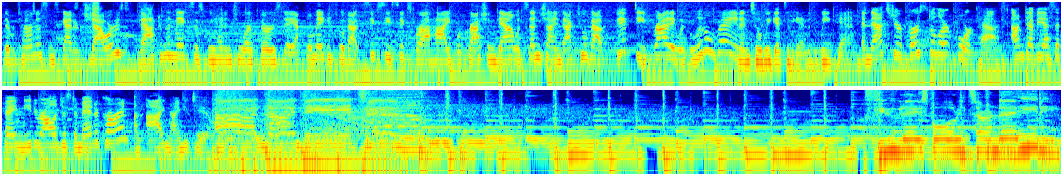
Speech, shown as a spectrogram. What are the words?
The return of some scattered showers back in the mix as we head into our Thursday. We'll make it to about 66 for a high. We're crashing down with sunshine back to about 50 Friday with little rain until we get to the end of the weekend. And that's your first alert forecast. I'm WSFA meteorologist Amanda Curran on I 92. Few days turned 80,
